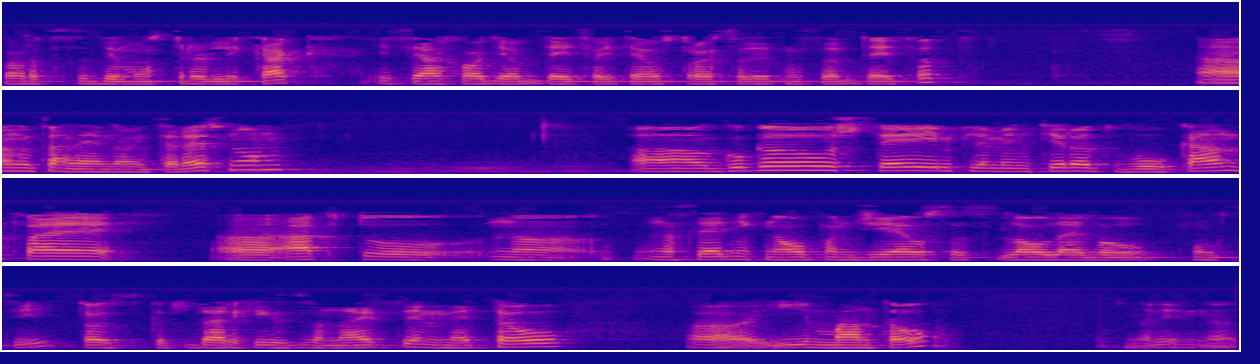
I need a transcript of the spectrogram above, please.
Хората са демонстрирали как и сега ходи апдейтва и те устройства, дето не се апдейтват. А, но това не е много интересно. Google ще имплементират Vulkan. Това е апито на наследник на OpenGL с low-level функции, т.е. като DirectX 12, Metal и Mantle нали, на,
